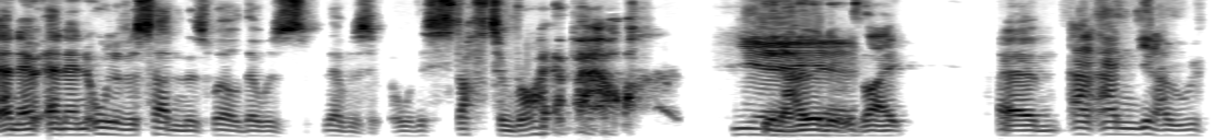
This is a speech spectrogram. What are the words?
and and then all of a sudden as well, there was there was all this stuff to write about yeah. you know, and it was like, um, and, and you know, with,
